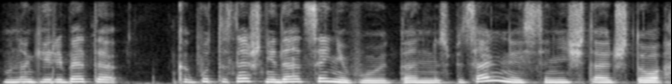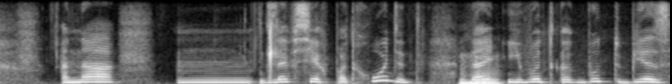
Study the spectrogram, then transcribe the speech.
многие ребята как будто, знаешь, недооценивают данную специальность. Они считают, что она для всех подходит, да, Мгм. и вот как будто без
